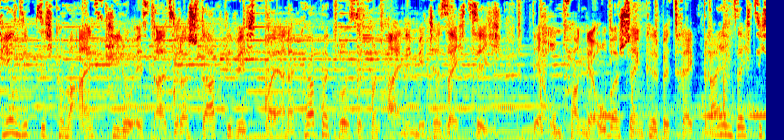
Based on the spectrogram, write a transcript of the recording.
74,1 Kilo ist also das Startgewicht bei einer Körpergröße von 1,60 Meter. Der Umfang der Oberschenkel beträgt 63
